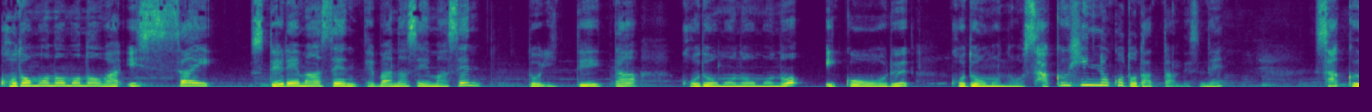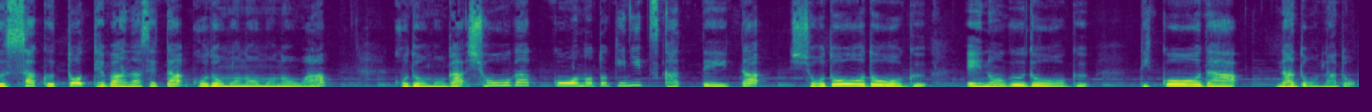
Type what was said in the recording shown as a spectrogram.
子供のものは一切捨てれません手放せませんと言っていた子供のものイコール子供の作品のことだったんですね。サクサクと手放せた子供のものは子供が小学校の時に使っていた書道道具絵の具道具リコーダーなどなど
